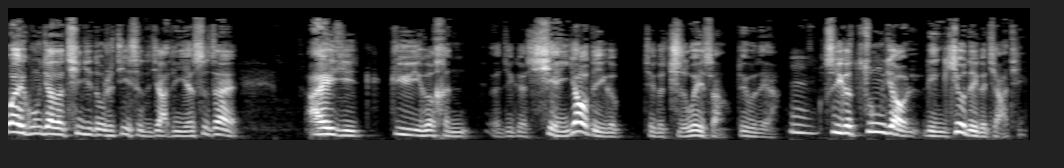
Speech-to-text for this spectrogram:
外公家的亲戚都是祭司的家庭，也是在埃及居于一个很呃这个显要的一个这个职位上，对不对啊？嗯，是一个宗教领袖的一个家庭，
